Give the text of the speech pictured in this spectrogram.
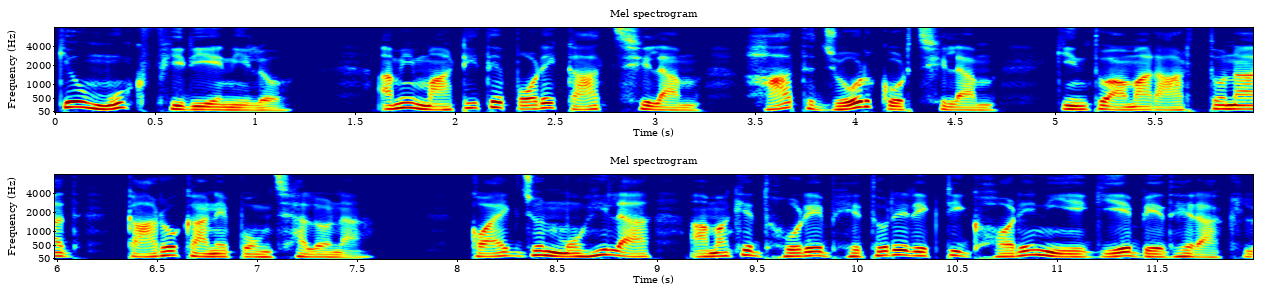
কেউ মুখ ফিরিয়ে নিল। আমি মাটিতে পড়ে কাঁদছিলাম, হাত জোর করছিলাম, কিন্তু আমার আর্তনাদ কারও কানে পৌঁছাল না। কয়েকজন মহিলা আমাকে ধরে ভেতরের একটি ঘরে নিয়ে গিয়ে বেঁধে রাখল।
